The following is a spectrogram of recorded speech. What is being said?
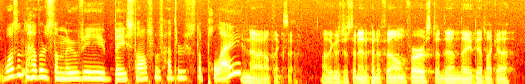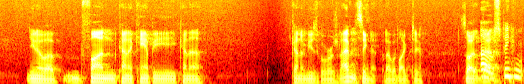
wasn't Heather's the movie based off of Heather's the play? No, I don't think so. I think it was just an independent film first, and then they did like a, you know, a fun kind of campy kind of kind of musical version. I haven't seen it, but I would like to. So I, Oh, that, speaking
